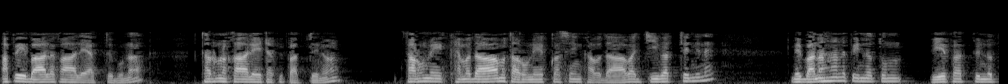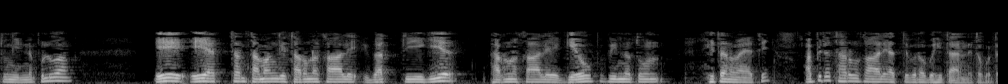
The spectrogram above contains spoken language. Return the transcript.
අපේ බාල කාලයක් තිබුණා. තරුණ කාලයට අපිපත් වෙනවා. තරුණයෙක් හැමදාම තරුණයෙක් වශයෙන් කවදාවත් ජීවත් වෙන්නේ නැහැ. මේ බණහන පින්නතුන් වියපත් පින්නතුන් ඉන්න පුළුවන්. ඒ ඒ ඇත්තන් තමන්ගේ තරුණ කාලේ ඉවත් වී ගිය තරුණ කාලයේ ගෙවපු පින්නතුන් හිතනවා ඇති. අපිට තරුණ කාලයක් තිබුණ ඔබ හිතන්නේ එතකොට.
